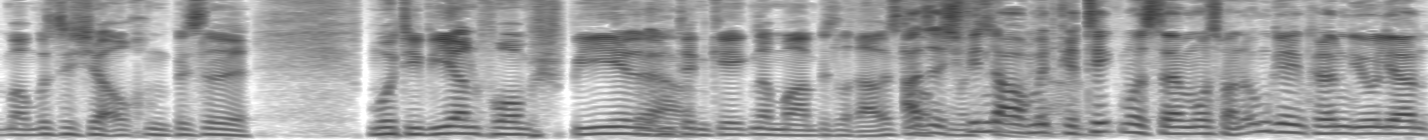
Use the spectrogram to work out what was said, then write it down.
man muss sich ja auch ein bisschen motivieren vor dem Spiel Ja. und den Gegner mal ein bisschen raus. Also ich finde auch mit Kritik muss, muss man umgehen können, Julian.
